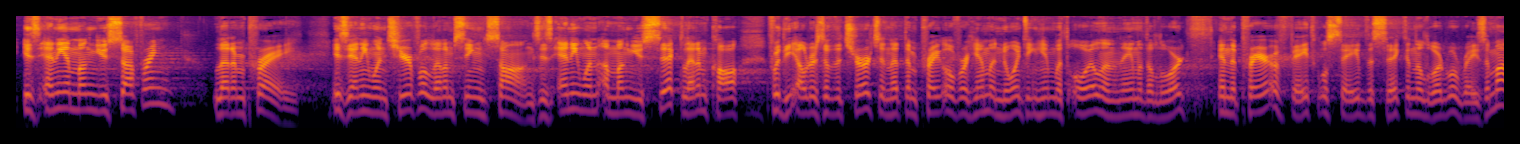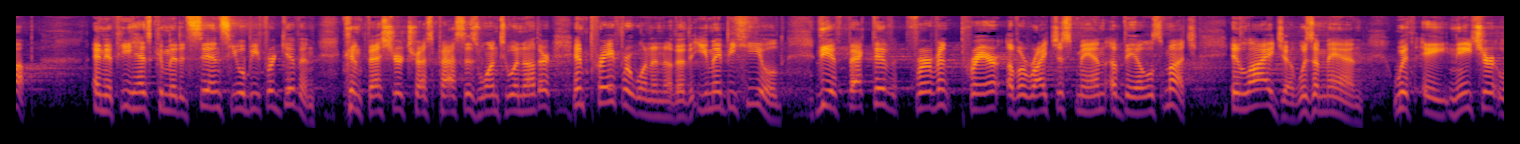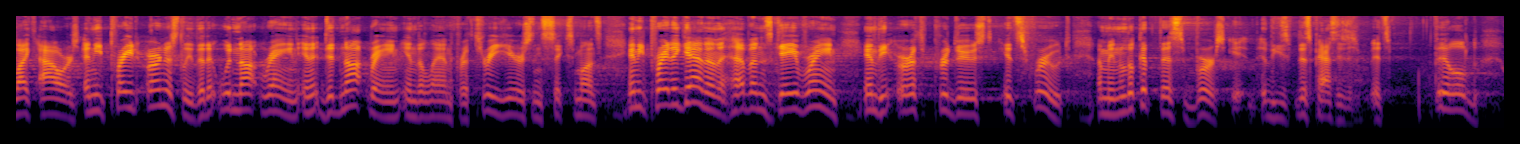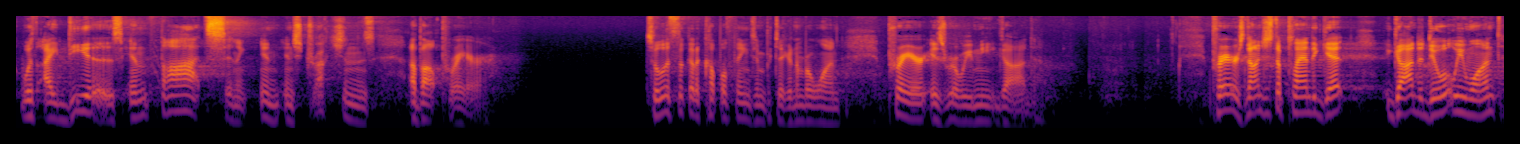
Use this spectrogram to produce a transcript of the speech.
Is any among you suffering? Let him pray. Is anyone cheerful? Let him sing songs. Is anyone among you sick? Let him call for the elders of the church and let them pray over him, anointing him with oil in the name of the Lord. And the prayer of faith will save the sick, and the Lord will raise him up. And if he has committed sins, he will be forgiven. Confess your trespasses one to another and pray for one another that you may be healed. The effective, fervent prayer of a righteous man avails much. Elijah was a man with a nature like ours, and he prayed earnestly that it would not rain, and it did not rain in the land for three years and six months. And he prayed again, and the heavens gave rain, and the earth produced its fruit. I mean, look at this verse, it, these, this passage. It's filled with ideas and thoughts and, and instructions about prayer. So let's look at a couple things in particular. Number one, prayer is where we meet God. Prayer is not just a plan to get God to do what we want.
